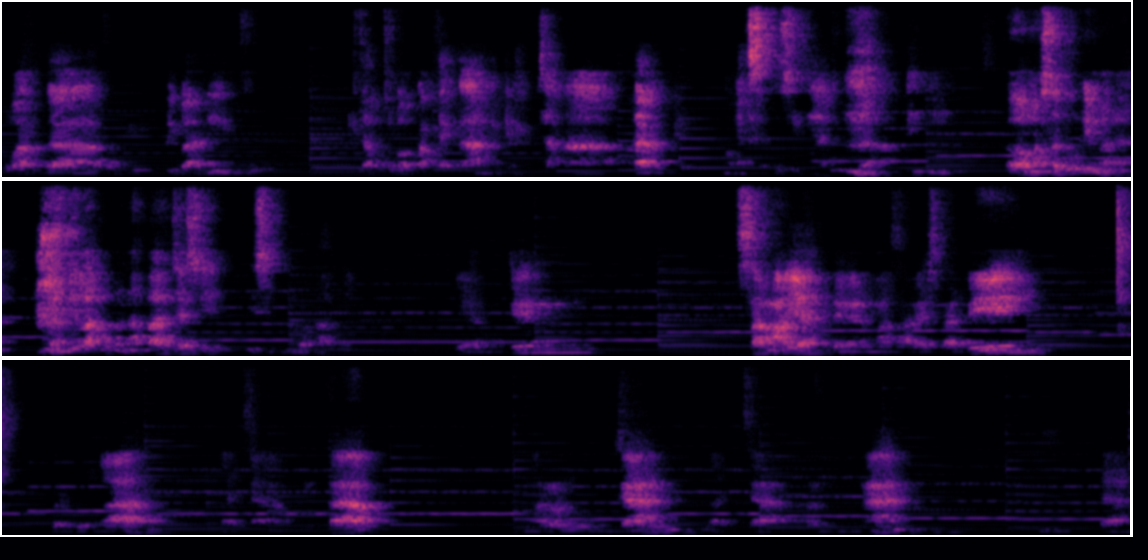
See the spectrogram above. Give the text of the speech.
keluarga atau di pribadi itu kita coba praktekkan bikin rencana dan mengeksekusinya juga hmm. Kalau Mas Teguh gimana? Yang dilakukan apa aja sih disiplin rohani? Ya mungkin sama ya dengan Mas Aris tadi berdoa, baca kitab, merenungkan, baca renungan, dan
